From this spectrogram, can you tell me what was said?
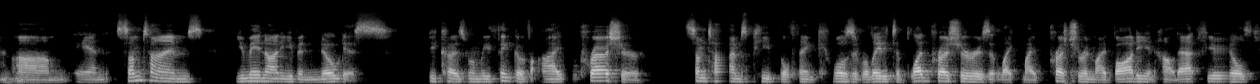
Mm-hmm. Um, and sometimes you may not even notice because when we think of eye pressure, sometimes people think, well, is it related to blood pressure? Is it like my pressure in my body and how that feels?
